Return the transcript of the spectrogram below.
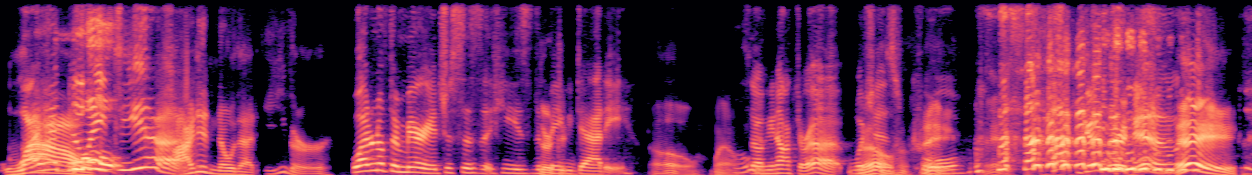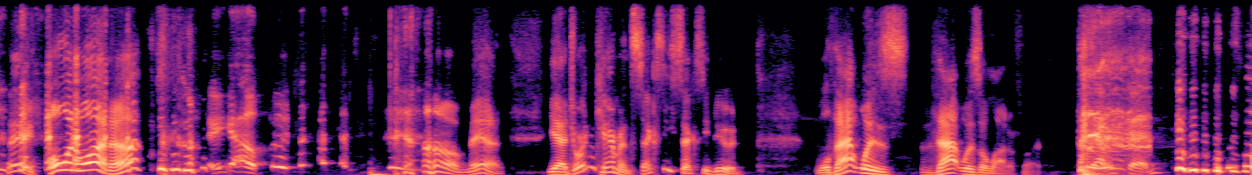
Wow. I had no Whoa. idea. I didn't know that either. well, I don't know if they're married. It just says that he's the They're baby daddy. Oh, well. Oh. So he knocked her up, which Well, is hey, cool. hey. Good for him. Hey, hey, hole in one, huh? There you go. oh man. Yeah, Jordan Cameron, sexy, sexy dude. Well, that was that was a lot of fun. That was good.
